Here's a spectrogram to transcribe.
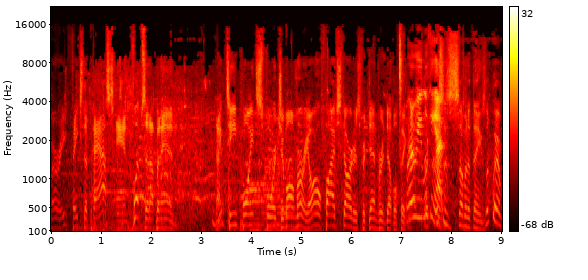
Murray fakes the pass and flips it up and in. 19 points for Jamal Murray. All five starters for Denver in double figures. What are we looking this at? This is some of the things. Look where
